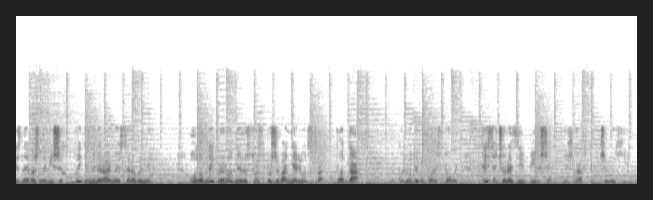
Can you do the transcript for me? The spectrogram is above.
із найважливіших видів мінеральної сировини, головний природний ресурс споживання людства вода, яку люди використовують в тисячу разів більше, ніж нафти чи вугілля.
